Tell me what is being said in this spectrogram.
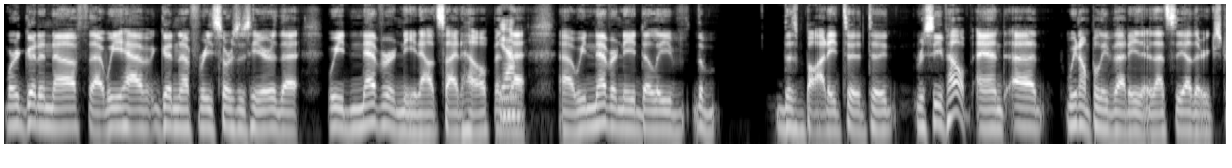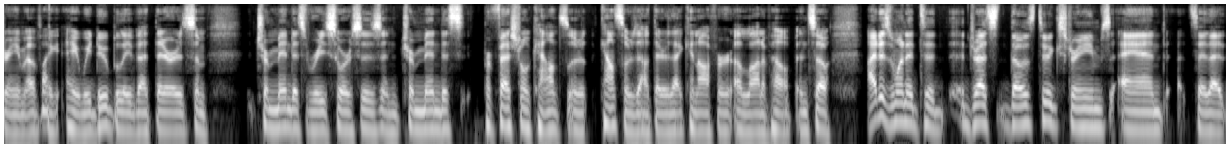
we're good enough that we have good enough resources here that we never need outside help and Yeah. that uh, we never need to leave the this body to to receive help and uh, we don't believe that either. That's the other extreme of like hey we do believe that there is some tremendous resources and tremendous professional counselor, counselors out there that can offer a lot of help. And so i just wanted to address those two extremes and say that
